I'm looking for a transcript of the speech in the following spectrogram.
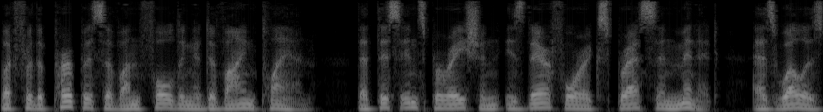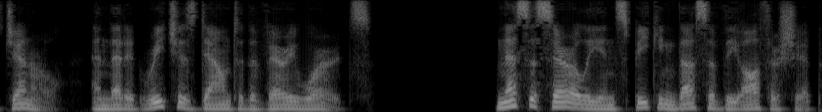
but for the purpose of unfolding a divine plan, that this inspiration is therefore express and minute, as well as general, and that it reaches down to the very words. Necessarily in speaking thus of the authorship,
